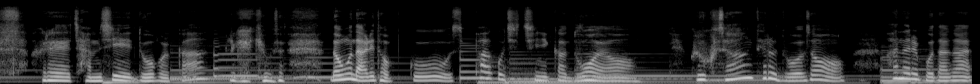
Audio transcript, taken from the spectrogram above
'그래 잠시 누워 볼까?' 그렇게 우선 너무 날이 덥고 습하고 지치니까 누워요. 그리고 그 상태로 누워서 하늘을 보다가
